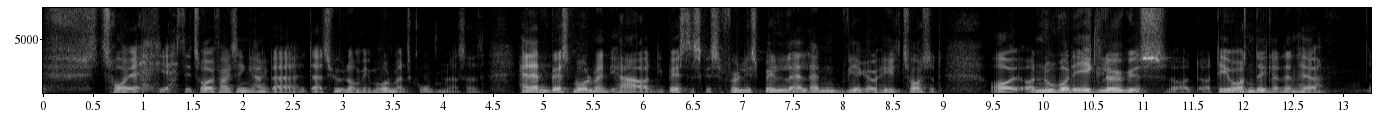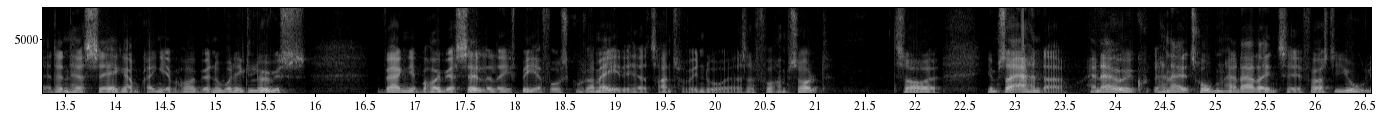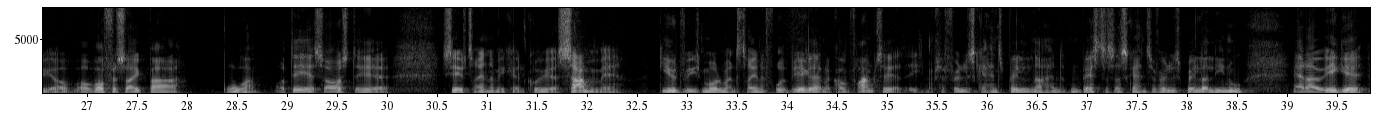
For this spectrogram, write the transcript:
tror jeg, ja, det tror jeg faktisk ikke engang, der, der er tvivl om i målmandsgruppen. Altså, han er den bedste målmand, de har, og de bedste skal selvfølgelig spille. Alt andet virker jo helt tosset. Og, og nu hvor det ikke lykkes, og, og det er jo også en del af den her, af den her saga omkring Jeppe Højbjerg, nu hvor det ikke lykkes, hverken Jeppe Højbjerg selv eller FB at få skudt ham af i det her transfervindue, altså få ham solgt, så, øh, jamen, så er han der. Han er jo i, han er i truppen, han er der indtil 1. juli, og, og hvorfor så ikke bare bruge ham? Og det er så også det, øh, cheftræner Michael Kryer sammen med givetvis målmandstræner Frode Birkeland er kom frem til, at jamen, selvfølgelig skal han spille, når han er den bedste, så skal han selvfølgelig spille, og lige nu er der jo ikke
